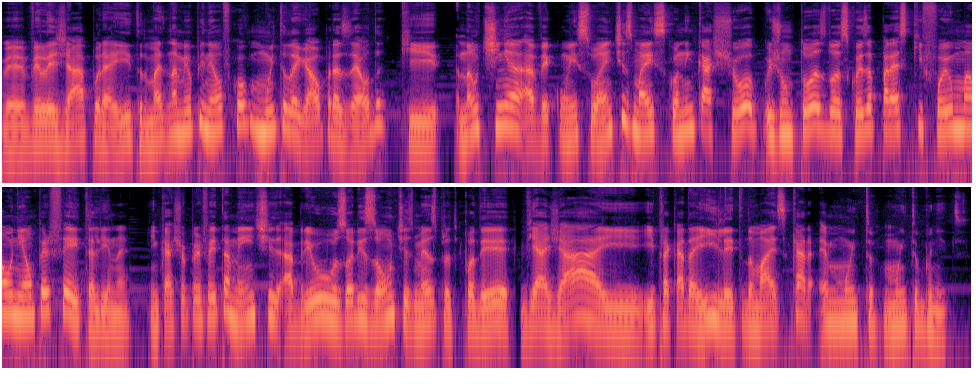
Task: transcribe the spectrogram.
é, velejar por aí tudo mais, na minha opinião, ficou muito legal pra Zelda. Que não tinha a ver com isso antes, mas quando encaixou, juntou as duas coisas, parece que foi uma união perfeita ali, né? Encaixou perfeitamente, abriu os horizontes mesmo pra tu poder viajar e ir pra cada ilha e tudo mais. Cara, é muito, muito bonito.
